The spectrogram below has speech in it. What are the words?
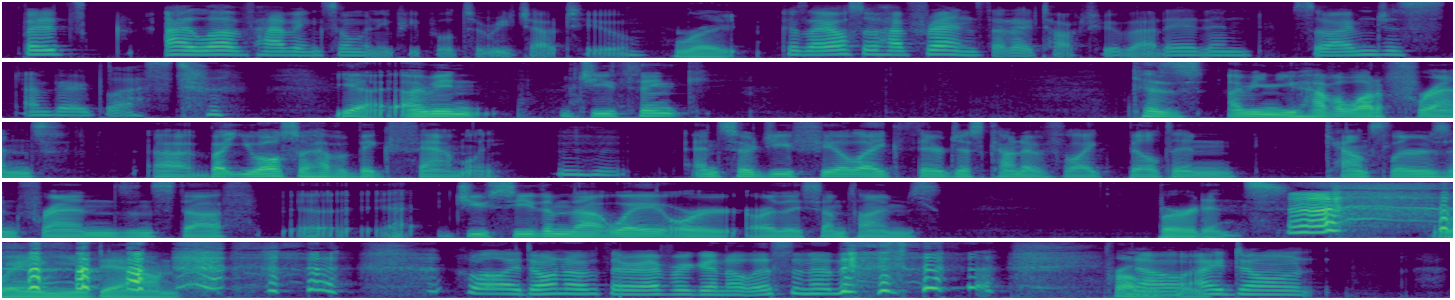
but it's I love having so many people to reach out to Right. because I also have friends that I talk to about it, and so I'm just I'm very blessed. Yeah, I mean, do you think? Because I mean, you have a lot of friends, uh, but you also have a big family, hmm and so do you feel like they're just kind of like built-in counselors and friends and stuff? Uh, do you see them that way, or are they sometimes burdens weighing you down? well, I don't know if they're ever gonna listen to this. Probably. No, I don't.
